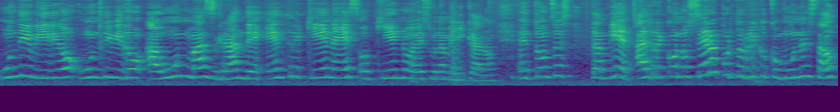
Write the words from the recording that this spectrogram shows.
un dividio, un dividio aún más grande entre quién es o quién no es un americano. Entonces, también, al reconocer a Puerto Rico como un estado,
